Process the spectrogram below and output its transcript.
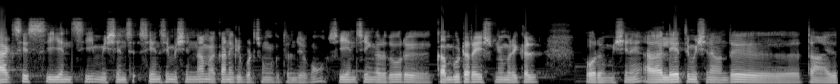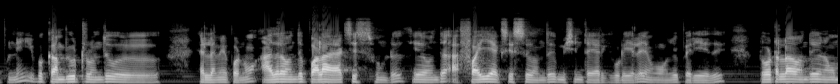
axis CNC machines CNC மிஷின்னா மெக்கானிக்கல் படிச்சவங்களுக்கு தெரிஞ்சிருக்கும். சிஎன்சிங்கிறது ஒரு கம்ப்யூட்டரைஸ் நியூமரிக்கல் ஒரு மிஷினு அதாவது லேத்து மிஷினை வந்து தான் இது பண்ணி இப்போ கம்ப்யூட்டர் வந்து எல்லாமே பண்ணும். அதில் வந்து பல ஆக்சிஸ் உண்டு. இதை வந்து ஃபைவ் ஆக்சிஸ் வந்து மிஷின் தயாரிக்கக்கூடியதில் இவங்க கொஞ்சம் பெரிய இது டோட்டலாக வந்து நம்ம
